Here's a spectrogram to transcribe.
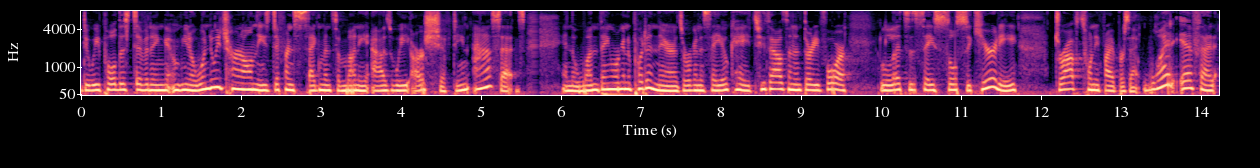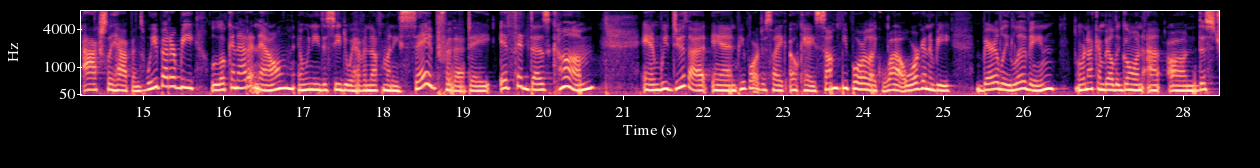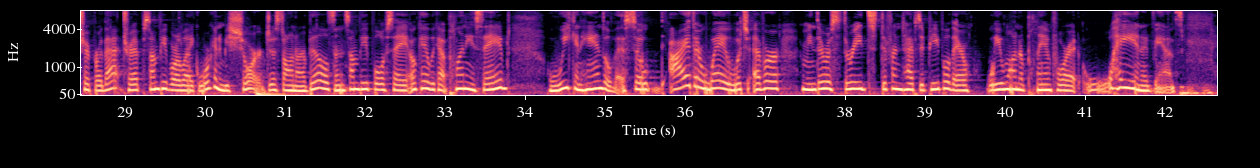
Do we pull this dividend? You know, when do we turn on these different segments of money as we are shifting assets? And the one thing we're going to put in there is we're going to say, okay, 2034, let's just say Social Security drops 25%. What if that actually happens? We better be looking at it now and we need to see do we have enough money saved for that day if it does come and we do that, and people are just like, okay, some people are like, wow, we're going to be barely living. We're not going to be able to go on, on this trip or that trip. Some people are like, we're going to be short just on our bills. And some people say, okay, we got plenty saved we can handle this. So either way, whichever, I mean, there was three different types of people there. We want to plan for it way in advance.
